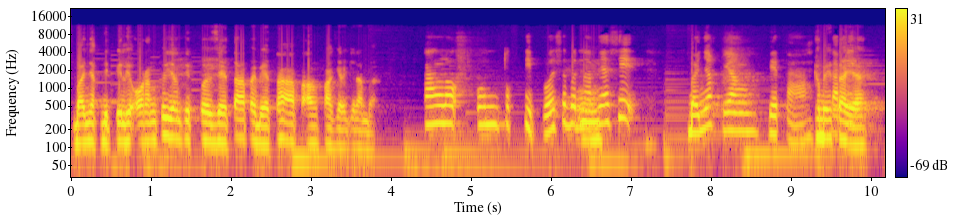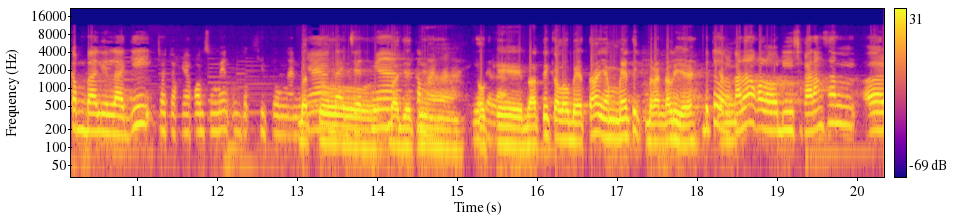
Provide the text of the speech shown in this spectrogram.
banyak dipilih orang tuh yang tipe Zeta apa Beta apa Alpha kira-kira Mbak? Kalau untuk tipe sebenarnya sih banyak yang beta. Ke Beta Tapi ya? kembali lagi cocoknya konsumen untuk hitungannya, Betul, budgetnya, budgetnya. ke mana. Gitu Oke, lah. berarti kalau Beta yang Matic barangkali ya? Betul, Yang- karena kalau di sekarang kan eh,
